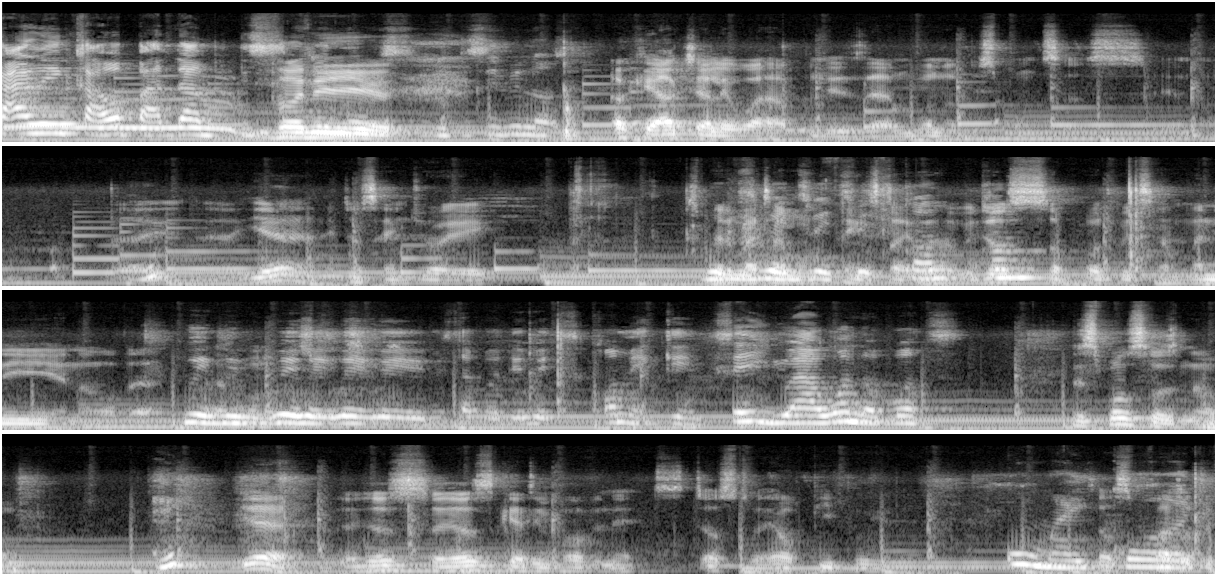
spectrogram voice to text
carrying car up and down be deceiving Funny you. us be deceiving us. Okay, actually, what happened is um, one of the sponsors, you know, I, uh, yeah, I just enjoy spending my Wait, time wait, on wait, things wait, like come- that. We just support with some money and all that. Wait I'm wait one of wait the wait wait wait Mr. Bode wait come again say you are one of us. sponsors. The sponsors now. Eh? Yeah, I just I just get involved in it just to help people. You know, Oh my just part god of the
